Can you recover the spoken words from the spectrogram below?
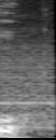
Ooh.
